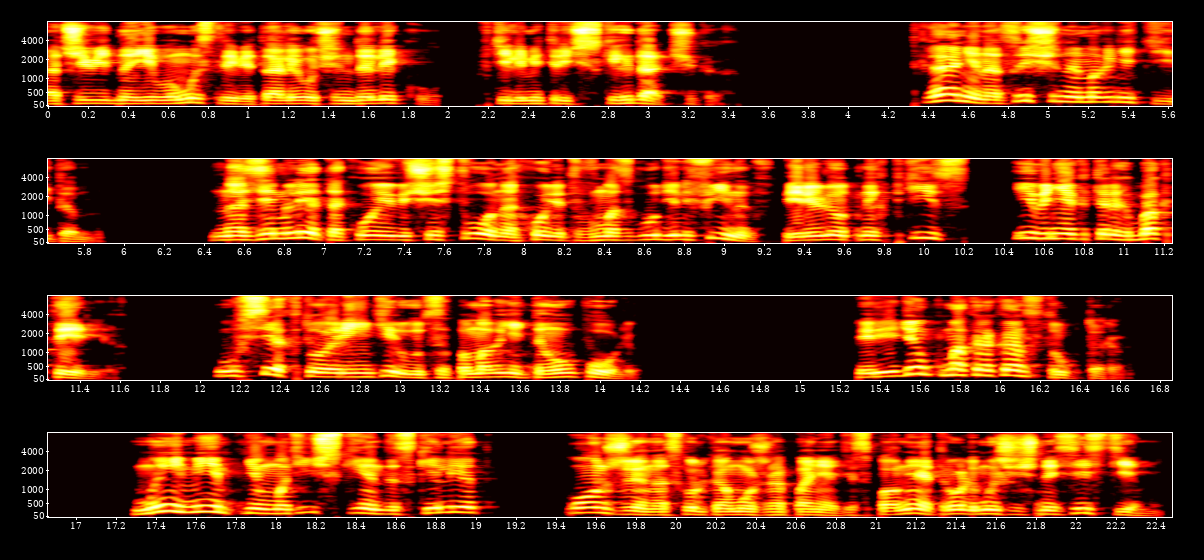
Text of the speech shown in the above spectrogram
Очевидно, его мысли витали очень далеко, в телеметрических датчиках. Ткани насыщены магнетитом. На Земле такое вещество находят в мозгу дельфинов, перелетных птиц и в некоторых бактериях. У всех, кто ориентируется по магнитному полю. Перейдем к макроконструкторам. Мы имеем пневматический эндоскелет, он же, насколько можно понять, исполняет роль мышечной системы.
